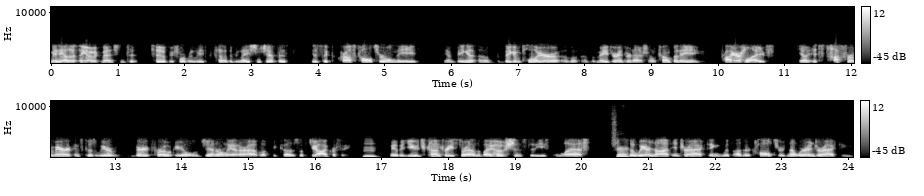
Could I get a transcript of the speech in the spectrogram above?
I mean, the other thing I would mention too, too before we leave kind of the relationship is, is the cross cultural need. You know, being a, a big employer of a, of a major international company, prior life, you know, it's tough for Americans because we are very parochial generally in our outlook because of geography. Hmm. We have a huge country surrounded by oceans to the east and west, Sure. so we are not interacting with other cultures. Now we're interacting,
